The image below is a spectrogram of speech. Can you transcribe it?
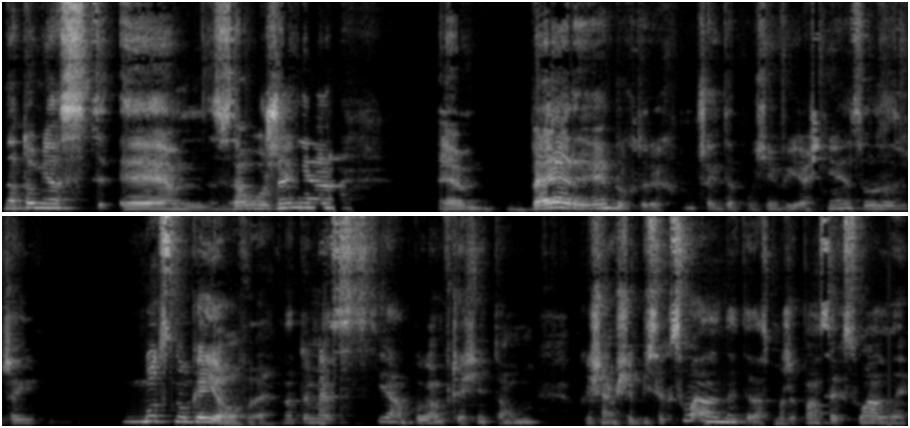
Natomiast z założenia bery, do których przejdę później wyjaśnię, są zazwyczaj mocno gejowe. Natomiast ja byłem wcześniej tam, określałem się biseksualny, teraz może panseksualny,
